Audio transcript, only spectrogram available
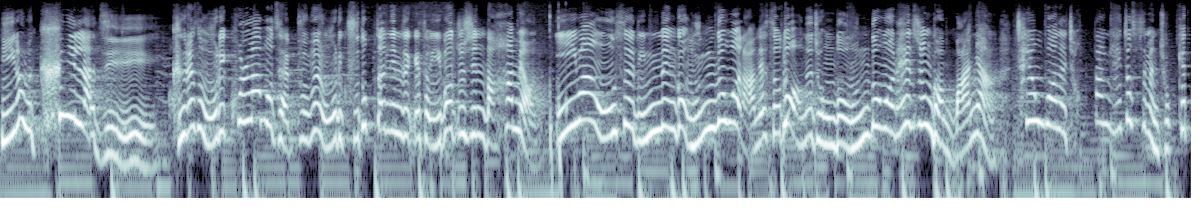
이러면 큰일 나지. 그래서 우리 콜라보 제품을 우리 구독자님들께서 입어주신다 하면 이왕 옷을 입는 거 운동을 안 했어도 어느 정도 운동을 해준 것 마냥 체형 보완을 적당히 해줬으면 좋겠다.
